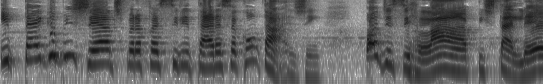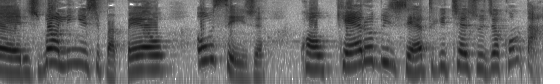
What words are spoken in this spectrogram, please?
e pegue objetos para facilitar essa contagem. Pode ser lápis, talheres, bolinhas de papel, ou seja, qualquer objeto que te ajude a contar.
